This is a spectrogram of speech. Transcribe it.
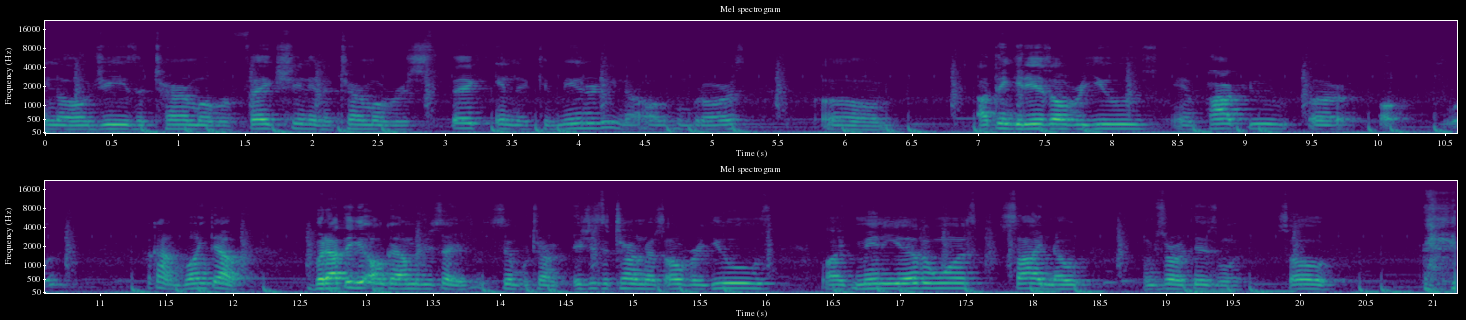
you know, OG is a term of affection and a term of respect in the community. Not all of them, but ours. Um, I think it is overused and popular. I kind of blanked out. But I think, it, okay, I'm going to just say it's a simple term. It's just a term that's overused like many other ones. Side note, let me start with this one. So,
